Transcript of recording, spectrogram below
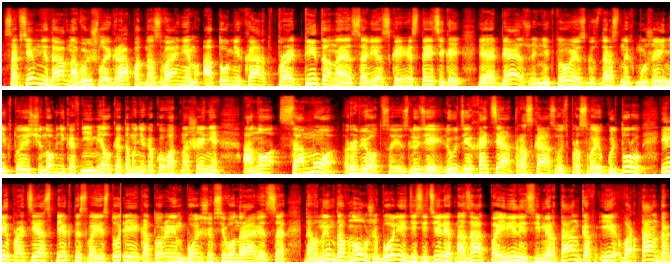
Совсем недавно вышла игра под названием Atomic карт, пропитанная советской эстетикой. И опять же, никто из государственных мужей, никто из чиновников не имел к этому никакого отношения. Оно само рвется из людей. Люди хотят рассказывать про свою культуру или про те аспекты своей истории, которые им больше всего нравятся. Давным-давно, уже более 10 лет назад, появились и Мир танков, и Thunder,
